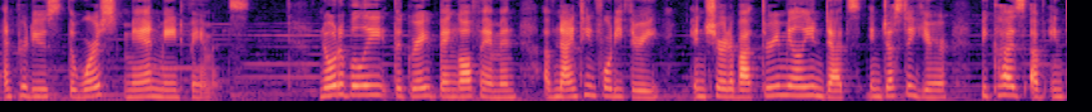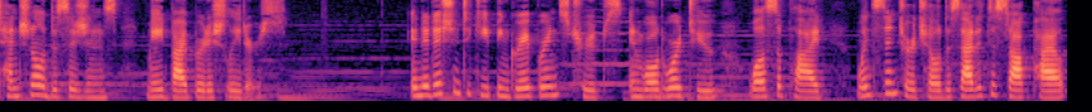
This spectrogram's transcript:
and produced the worst man made famines. Notably, the Great Bengal Famine of 1943 ensured about 3 million deaths in just a year because of intentional decisions made by British leaders. In addition to keeping Great Britain's troops in World War II well supplied, Winston Churchill decided to stockpile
